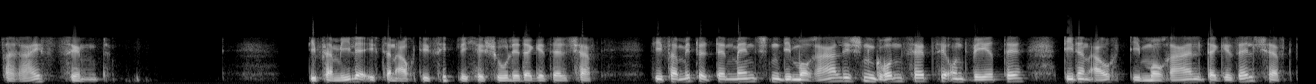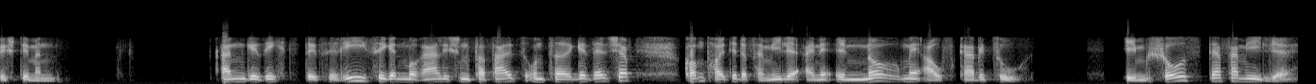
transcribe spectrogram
verreist sind. Die Familie ist dann auch die sittliche Schule der Gesellschaft. Sie vermittelt den Menschen die moralischen Grundsätze und Werte, die dann auch die Moral der Gesellschaft bestimmen. Angesichts des riesigen moralischen Verfalls unserer Gesellschaft kommt heute der Familie eine enorme Aufgabe zu. Im Schoß der Familie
